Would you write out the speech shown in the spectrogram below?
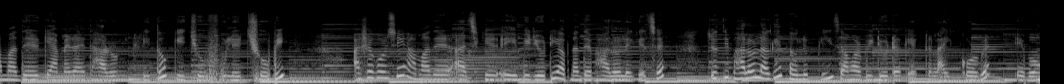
আমাদের ক্যামেরায় ধারণকৃত কিছু ফুলের ছবি। আশা করছি আমাদের আজকের এই ভিডিওটি আপনাদের ভালো লেগেছে। যদি ভালো লাগে তাহলে প্লিজ আমার ভিডিওটাকে একটা লাইক করবেন এবং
